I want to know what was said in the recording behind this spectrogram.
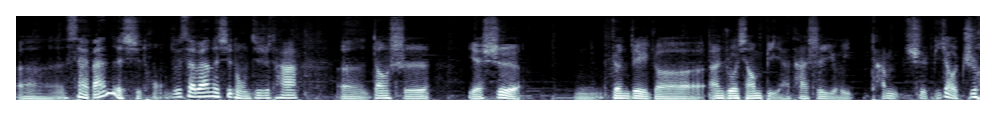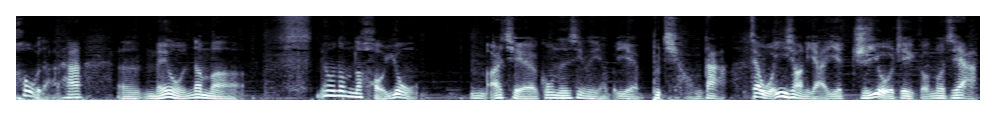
呃塞班的系统。这个塞班的系统其实它，呃，当时也是，嗯，跟这个安卓相比啊，它是有一，他们是比较滞后的。它，嗯，没有那么，没有那么的好用，嗯，而且功能性也也不强大。在我印象里啊，也只有这个诺基亚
